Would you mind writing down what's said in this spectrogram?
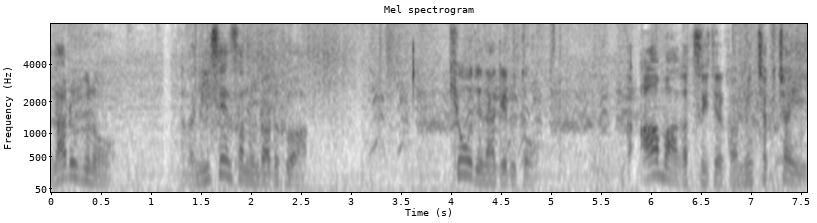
ラルフのなんか2003のラルフは今日で投げるとアーマーがついてるからめちゃくちゃいい。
